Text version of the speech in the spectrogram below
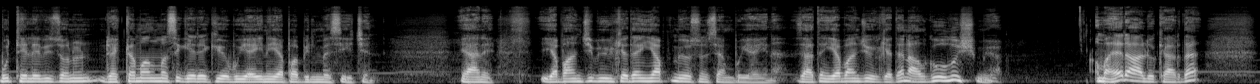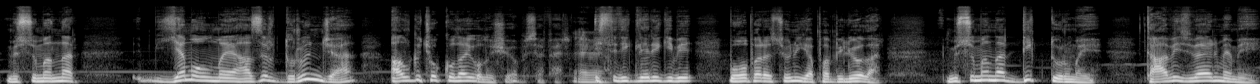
Bu televizyonun reklam alması gerekiyor bu yayını yapabilmesi için. Yani yabancı bir ülkeden yapmıyorsun sen bu yayını. Zaten yabancı ülkeden algı oluşmuyor. Ama her halükarda Müslümanlar yem olmaya hazır durunca algı çok kolay oluşuyor bu sefer. Evet. İstedikleri gibi bu operasyonu yapabiliyorlar. Müslümanlar dik durmayı, taviz vermemeyi,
